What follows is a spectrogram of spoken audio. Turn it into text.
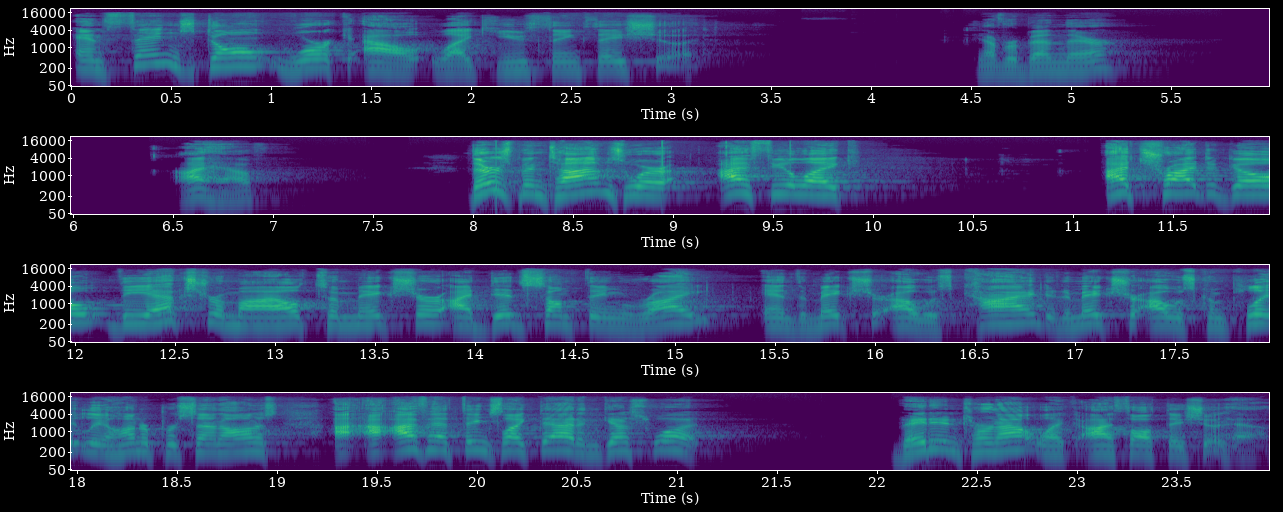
and things don't work out like you think they should. You ever been there? I have. There's been times where I feel like I tried to go the extra mile to make sure I did something right and to make sure I was kind and to make sure I was completely 100% honest. I, have had things like that, and guess what? They didn't turn out like I thought they should have.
